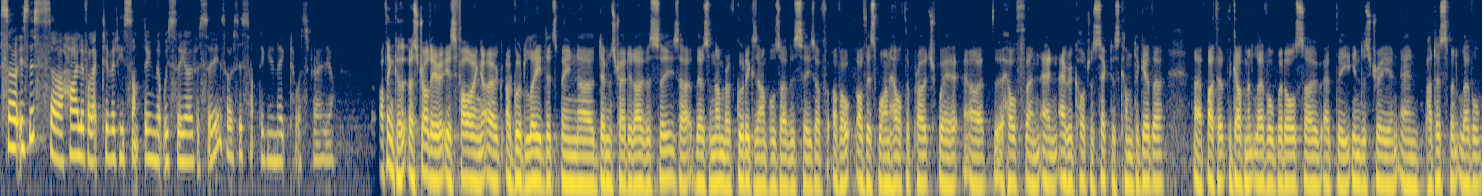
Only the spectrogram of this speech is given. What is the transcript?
So, is this uh, high level activity something that we see overseas, or is this something unique to Australia? I think Australia is following a, a good lead that's been uh, demonstrated overseas. Uh, there's a number of good examples overseas of, of, of this One Health approach where uh, the health and, and agriculture sectors come together, uh, both at the government level but also at the industry and, and participant level.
